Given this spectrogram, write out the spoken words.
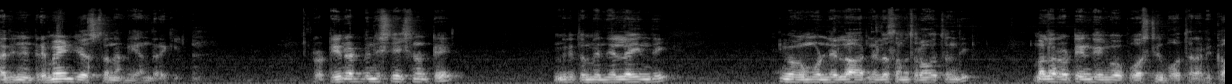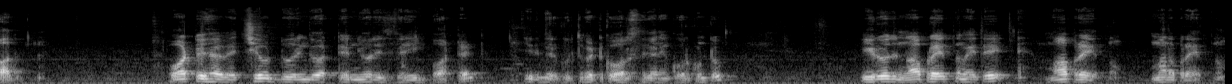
అది నేను రిమైండ్ చేస్తున్నా మీ అందరికీ. రొటీన్ అడ్మినిస్ట్రేషన్ ఉంటే మీకు తొమ్మిది నెలలు అయింది ఇంకొక మూడు నెలలు ఆరు నెలల సంవత్సరం అవుతుంది. మళ్ళీ రొటీన్గా ఇంకో పోస్టింగ్ పోతారు అది కాదు. What you have achieved during your tenure is very important ఇది మీరు గుర్తుపెట్టుకోవాల్సిందిగా నేను కోరుకుంటూ ఈరోజు నా ప్రయత్నం అయితే మా ప్రయత్నం మన ప్రయత్నం.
